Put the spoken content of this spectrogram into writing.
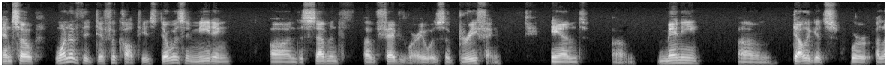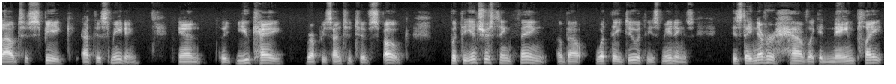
And so one of the difficulties, there was a meeting on the 7th of February, it was a briefing, and um, many um, delegates were allowed to speak at this meeting. And the UK representative spoke. But the interesting thing about what they do at these meetings is they never have like a nameplate.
